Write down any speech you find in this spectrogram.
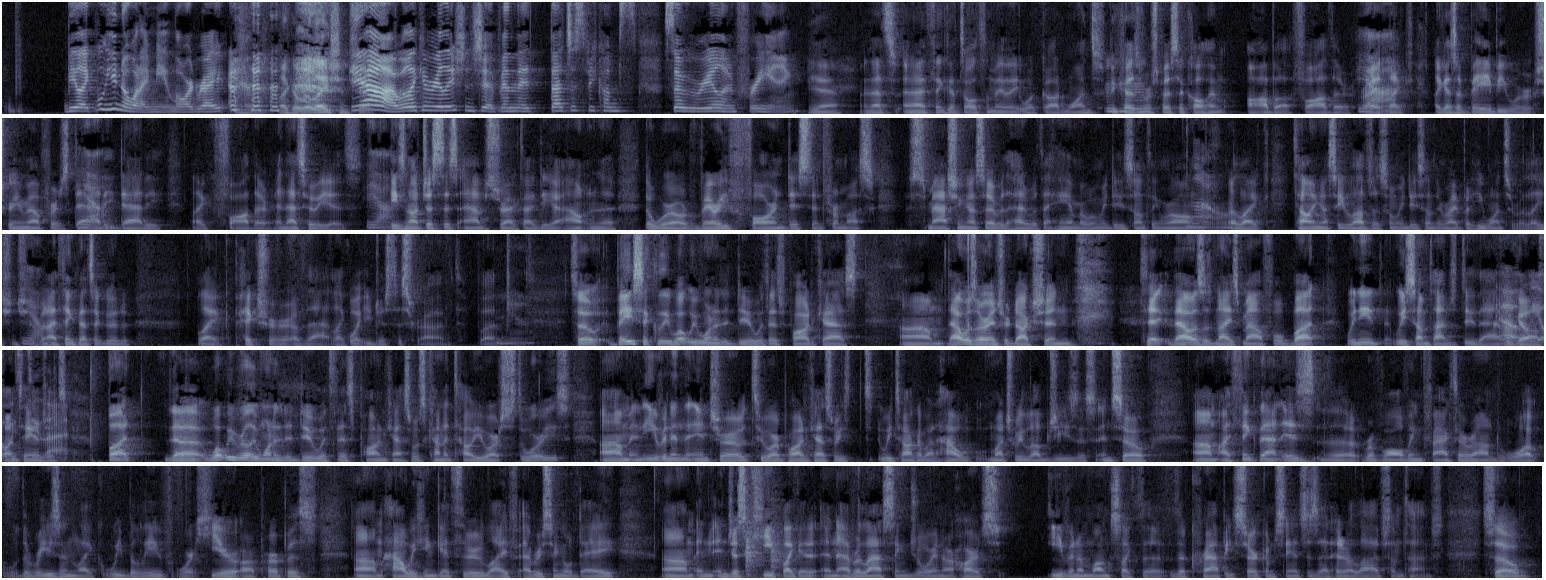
be like, well, you know what I mean, Lord, right? Yeah, like a relationship. yeah, well, like a relationship, and it that just becomes so real and freeing. Yeah, and that's and I think that's ultimately what God wants because we're supposed to call him Abba, Father, right? Mm-hmm. Yeah. Like like as a baby, we're screaming out for his daddy, Yeah. daddy, like Father, and that's who he is. Yeah. he's not just this abstract idea out in the the world, very far and distant from us, smashing us over the head with a hammer when we do something wrong, No. or like telling us he loves us when we do something right, but he wants a relationship, Yeah. and I think that's a good like picture of that, like what you just described, but. Yeah. So basically, what we wanted to do with this podcast, um, that was our introduction. Ta- that was a nice mouthful, but we need we sometimes do that. Oh, we go we off on tangents. But the what we really wanted to do with this podcast was kind of tell you our stories. Um, and even in the intro to our podcast, we we talk about how much we love Jesus, and so. Um, I think that is the revolving factor around what the reason like we believe we're here, our purpose, um, how we can get through life every single day. um, and and just keep like a, an everlasting joy in our hearts, even amongst like the the crappy circumstances that hit our lives sometimes. So,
